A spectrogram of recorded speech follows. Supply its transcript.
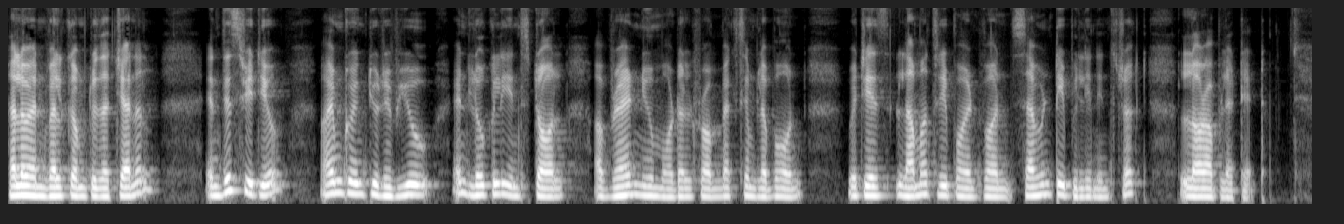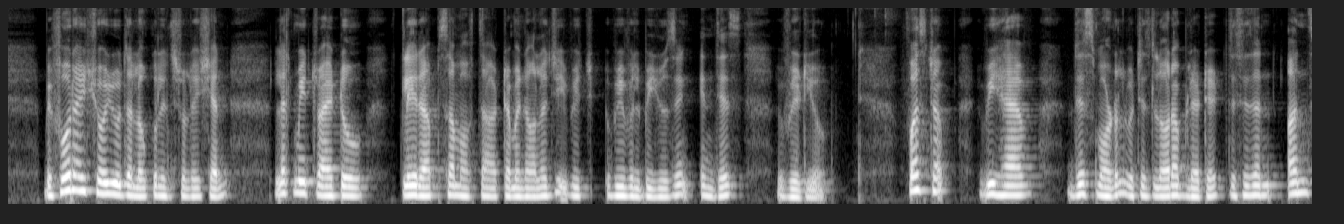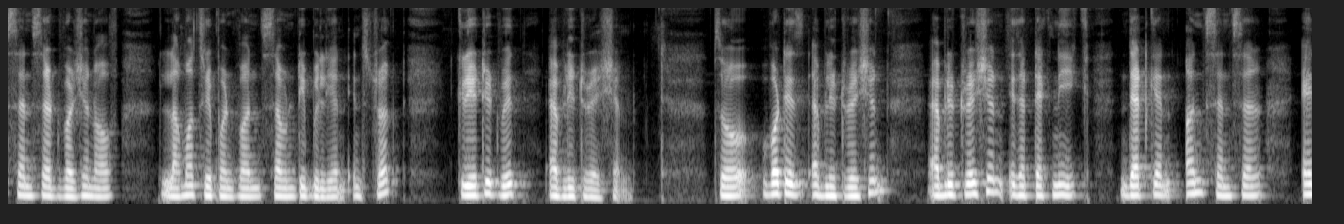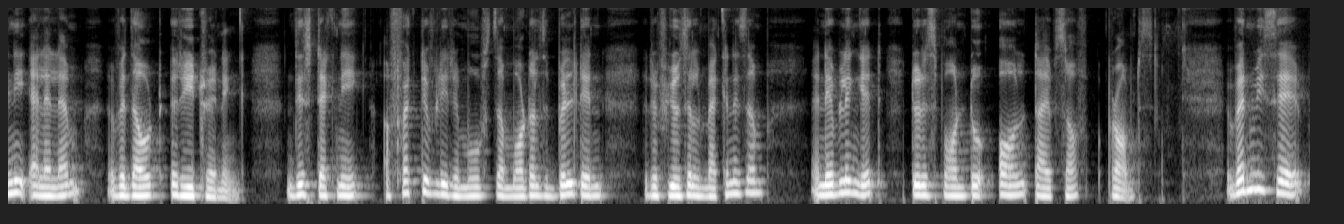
Hello and welcome to the channel. In this video, I'm going to review and locally install a brand new model from Maxime Labonne, which is Llama 3.1 70 billion instruct Lorablated. Before I show you the local installation, let me try to clear up some of the terminology which we will be using in this video. First up, we have this model which is Lorablated. This is an uncensored version of Llama 3.1 70 billion instruct created with abliteration. So what is abliteration? Abliteration is a technique that can uncensor any LLM without retraining. This technique effectively removes the model's built-in refusal mechanism, enabling it to respond to all types of prompts. When we say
